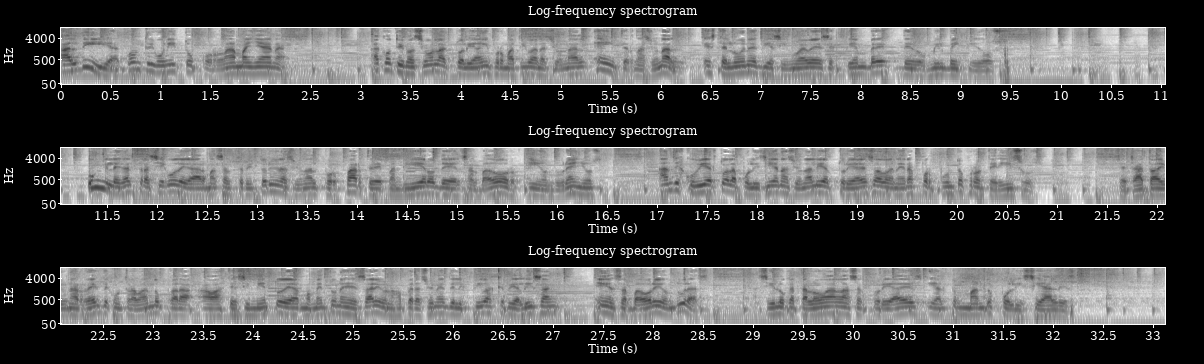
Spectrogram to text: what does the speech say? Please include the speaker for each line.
Speaker 1: al día con Tribunito por la mañana. A continuación, la actualidad informativa nacional e internacional, este lunes 19 de septiembre de 2022. Un ilegal trasiego de armas al territorio nacional por parte de pandilleros de El Salvador y hondureños han descubierto a la Policía Nacional y autoridades aduaneras por puntos fronterizos. Se trata de una red de contrabando para abastecimiento de armamento necesario en las operaciones delictivas que realizan en El Salvador y Honduras. Así lo catalogan las autoridades y altos mandos policiales.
